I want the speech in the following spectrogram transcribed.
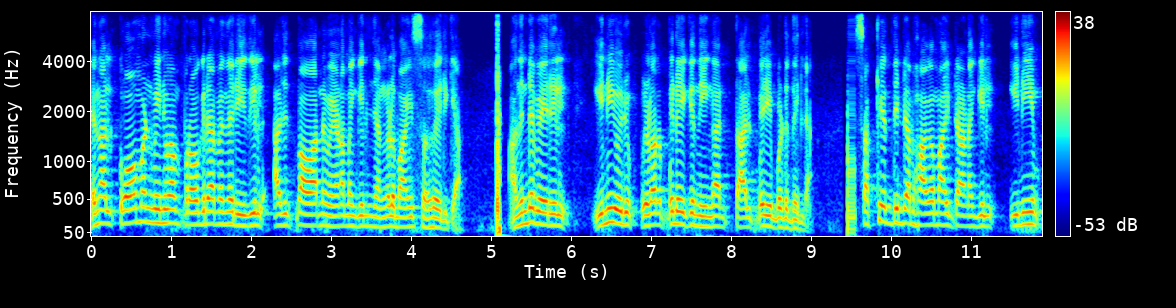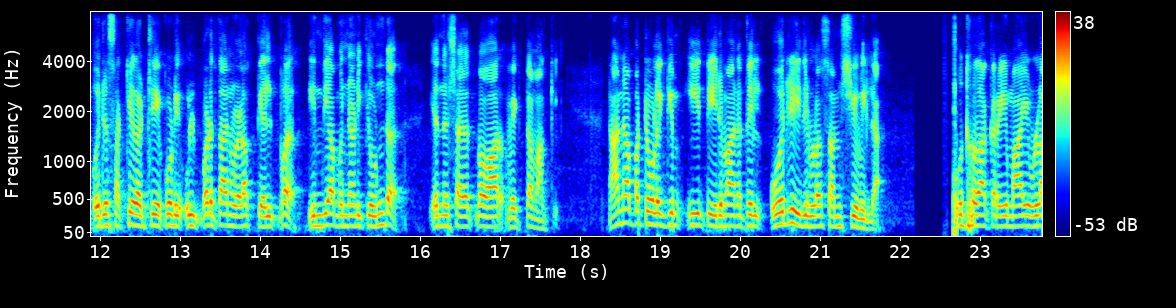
എന്നാൽ കോമൺ മിനിമം പ്രോഗ്രാം എന്ന രീതിയിൽ അജിത് പവാറിന് വേണമെങ്കിൽ ഞങ്ങളുമായി സഹകരിക്കാം. അതിന്റെ പേരിൽ ഇനിയൊരു പിളർപ്പിലേക്ക് നീങ്ങാൻ താല്പര്യപ്പെടുന്നില്ല. സഖ്യത്തിന്റെ ഭാഗമായിട്ടാണെങ്കിൽ ഇനിയും ഒരു സഖ്യകക്ഷിയെ കൂടി ഉൾപ്പെടുത്താനുള്ള കെൽപ്പ് ഇന്ത്യ മുന്നണിക്കുണ്ട് എന്ന് ശരത് പവാർ വ്യക്തമാക്കി. നാനാ പട്ടോളിക്കും ഈ തീരുമാനത്തിൽ ഒരു രീതിയിലുള്ള സംശയവുമില്ല. ഉദ്ധവ് താക്കറെയുമായുള്ള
